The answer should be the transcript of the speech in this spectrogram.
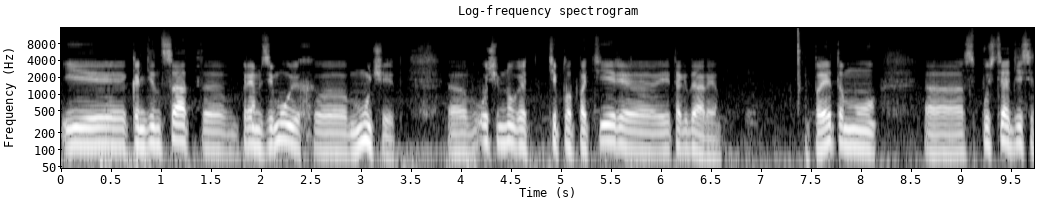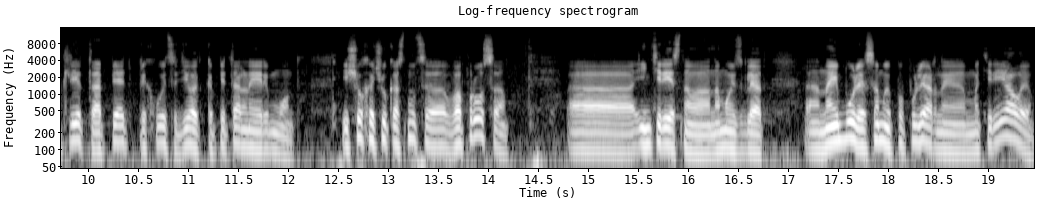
И конденсат э, прям зимой их мучает. Очень много теплопотерь и так далее. Поэтому спустя 10 лет опять приходится делать капитальный ремонт. Еще хочу коснуться вопроса э, интересного, на мой взгляд. Э, Наиболее самые популярные материалы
